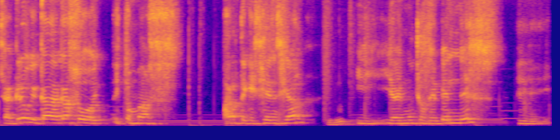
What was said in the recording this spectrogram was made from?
O sea, creo que cada caso, esto es más arte que ciencia y, hay muchos dependes eh,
